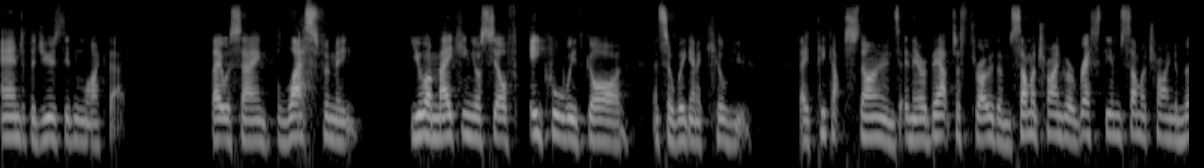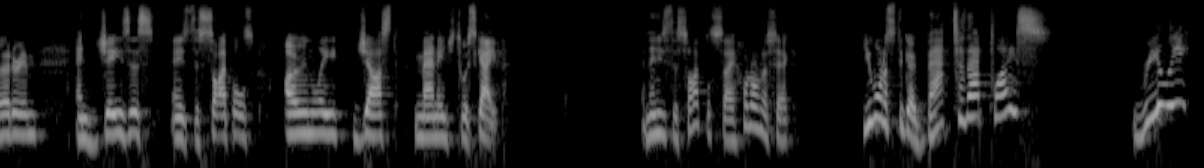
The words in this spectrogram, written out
And the Jews didn't like that. They were saying, blasphemy. You are making yourself equal with God, and so we're going to kill you. They pick up stones and they're about to throw them. Some are trying to arrest him, some are trying to murder him, and Jesus and his disciples only just manage to escape. And then his disciples say, Hold on a sec. You want us to go back to that place? Really?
